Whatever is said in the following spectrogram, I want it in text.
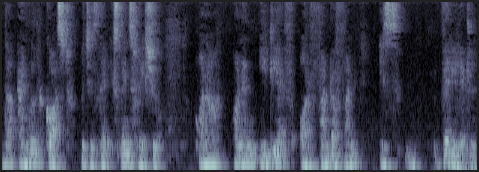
the annual cost, which is the expense ratio, on a on an ETF or fund of fund is very little.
